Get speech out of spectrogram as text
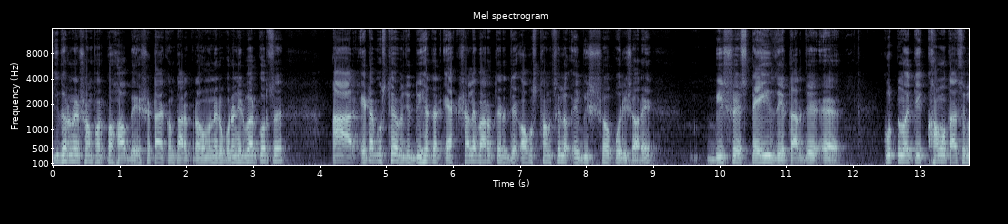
কী ধরনের সম্পর্ক হবে সেটা এখন তারেক রহমানের উপরে নির্ভর করছে। আর এটা বুঝতে হবে যে দুই হাজার এক সালে ভারতের যে অবস্থান ছিল এই বিশ্ব পরিসরে বিশ্ব স্টেজে তার যে কূটনৈতিক ক্ষমতা ছিল,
